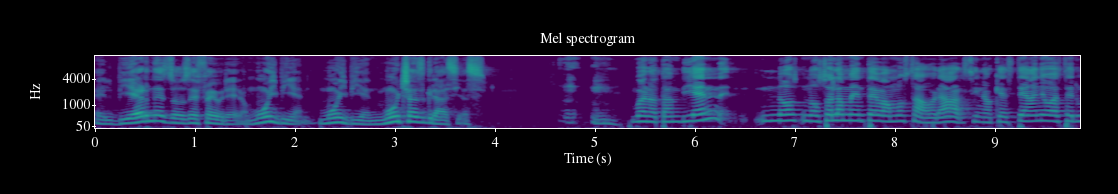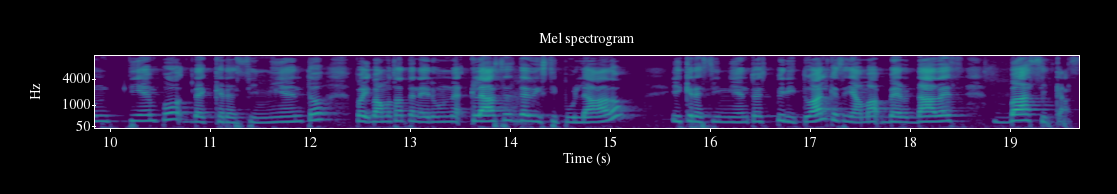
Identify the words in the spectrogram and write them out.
El viernes 2 de febrero. Muy bien, muy bien. Muchas gracias. Bueno, también no, no solamente vamos a orar, sino que este año va a ser un tiempo de crecimiento. Vamos a tener clases de discipulado y crecimiento espiritual que se llama verdades básicas.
